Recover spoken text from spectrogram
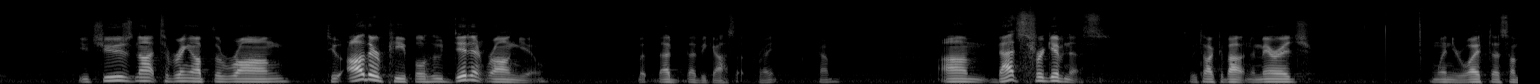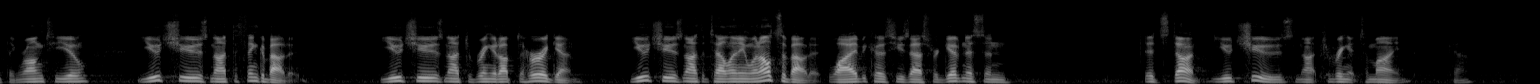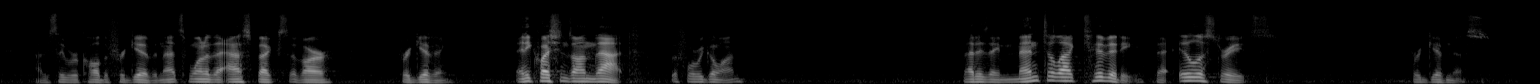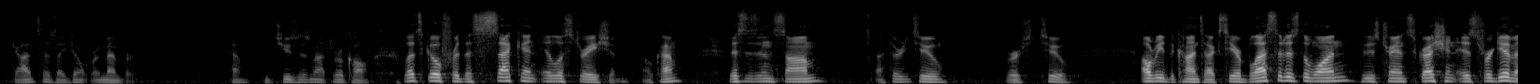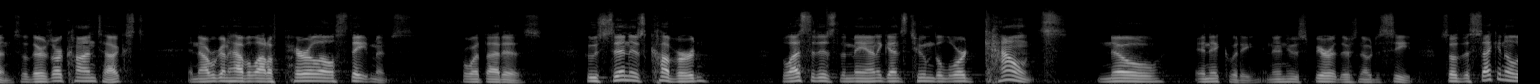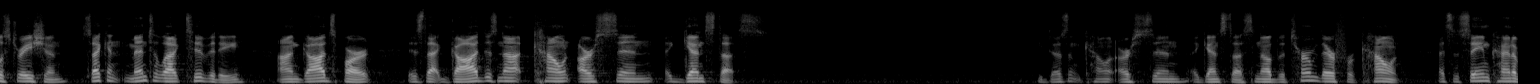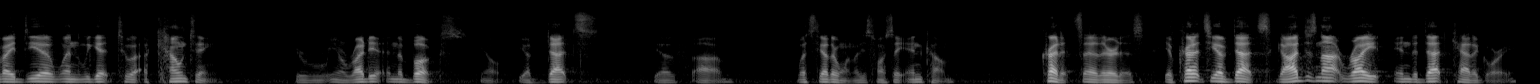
You choose not to bring up the wrong to other people who didn't wrong you. But that, that'd be gossip, right? Okay. Um, that's forgiveness. So we talked about in a marriage when your wife does something wrong to you, you choose not to think about it. You choose not to bring it up to her again. You choose not to tell anyone else about it. Why? Because she's asked forgiveness and it's done. You choose not to bring it to mind. Obviously, we're called to forgive, and that's one of the aspects of our forgiving. Any questions on that before we go on? That is a mental activity that illustrates forgiveness. God says, I don't remember. Okay? He chooses not to recall. Let's go for the second illustration. Okay? This is in Psalm uh, 32, verse 2. I'll read the context here. Blessed is the one whose transgression is forgiven. So there's our context. And now we're going to have a lot of parallel statements for what that is. Whose sin is covered. Blessed is the man against whom the Lord counts no iniquity, and in whose spirit there's no deceit. So the second illustration, second mental activity on God's part, is that God does not count our sin against us. He doesn't count our sin against us. Now, the term there for count, that's the same kind of idea when we get to accounting. You're, you know, write it in the books. You know, you have debts. You have um, what's the other one? I just want to say income. Credits. Uh, there it is. You have credits, you have debts. God does not write in the debt category.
